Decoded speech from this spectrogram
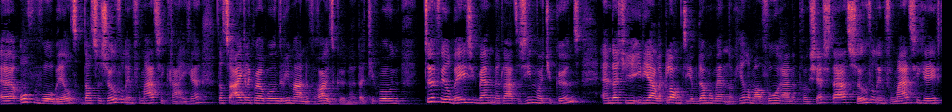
Uh, of bijvoorbeeld dat ze zoveel informatie krijgen dat ze eigenlijk wel gewoon drie maanden vooruit kunnen. Dat je gewoon te veel bezig bent met laten zien wat je kunt. En dat je je ideale klant, die op dat moment nog helemaal vooraan het proces staat, zoveel informatie geeft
